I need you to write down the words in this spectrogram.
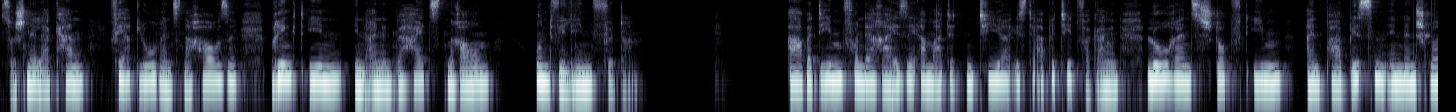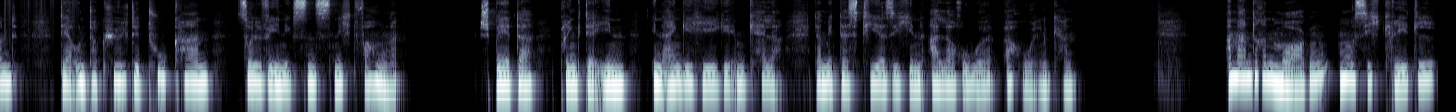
So schnell er kann, fährt Lorenz nach Hause, bringt ihn in einen beheizten Raum und will ihn füttern. Aber dem von der Reise ermatteten Tier ist der Appetit vergangen. Lorenz stopft ihm ein paar Bissen in den Schlund, der unterkühlte Tukan soll wenigstens nicht verhungern. Später bringt er ihn in ein Gehege im Keller, damit das Tier sich in aller Ruhe erholen kann. Am anderen Morgen muss sich Gretel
